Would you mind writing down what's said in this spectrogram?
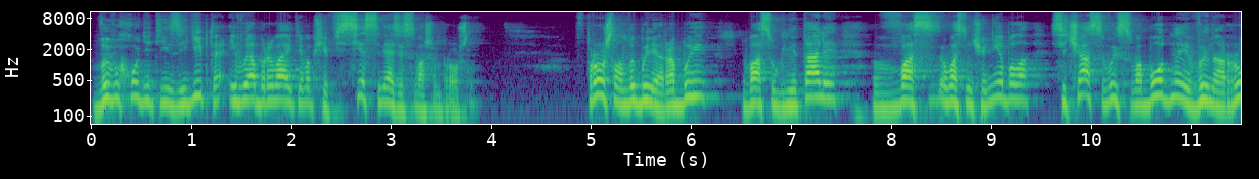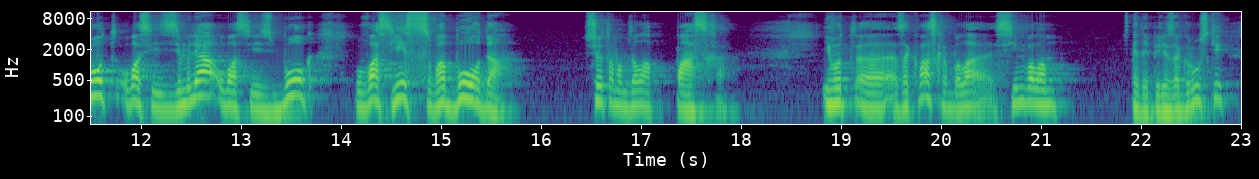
Вы выходите из Египта, и вы обрываете вообще все связи с вашим прошлым. В прошлом вы были рабы, вас угнетали, вас, у вас ничего не было. Сейчас вы свободные, вы народ, у вас есть земля, у вас есть Бог, у вас есть свобода. Все это вам дала Пасха. И вот э, закваска была символом этой перезагрузки –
